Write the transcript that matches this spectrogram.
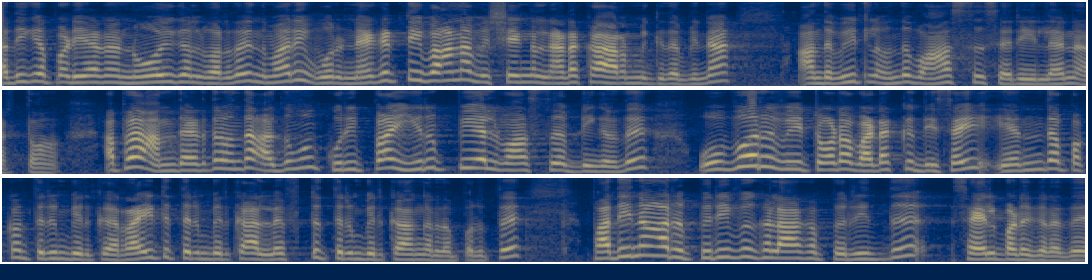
அதிகப்படியான நோய்கள் வருதோ இந்த மாதிரி ஒரு நெகட்டிவான விஷயங்கள் நடக்க ஆரம்பிக்குது அப்படின்னா அந்த வீட்டில் வந்து வாஸ்து சரியில்லைன்னு அர்த்தம். அப்போ அந்த இடத்துல வந்து அதுவும் குறிப்பாக இருப்பியல் வாஸ்து அப்படிங்கிறது ஒவ்வொரு வீட்டோட வடக்கு திசை எந்த பக்கம் திரும்பியிருக்க ரைட்டு திரும்பியிருக்கா லெஃப்ட்டு திரும்பியிருக்காங்கிறத பொறுத்து பதினாறு பிரிவுகளாக பிரிந்து செயல்படுகிறது.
